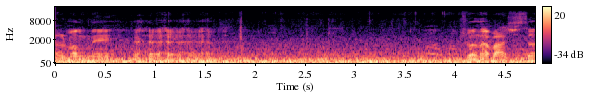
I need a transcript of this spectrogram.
잘 먹네. 주원아 맛있어?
